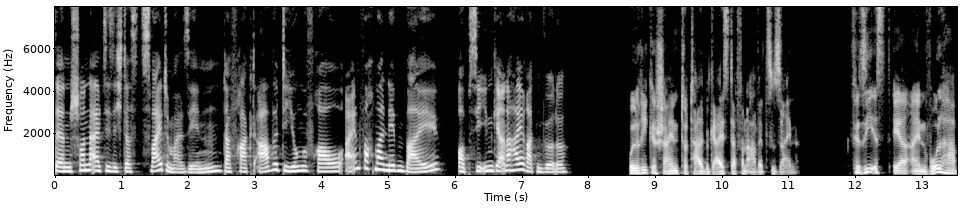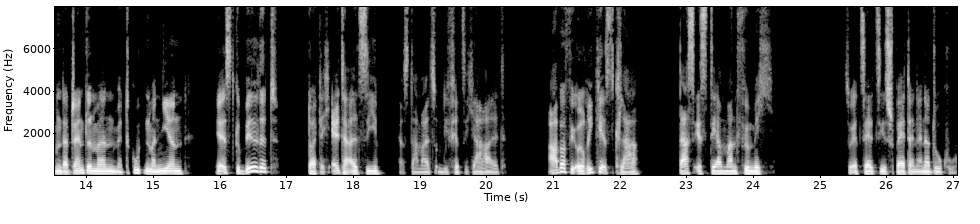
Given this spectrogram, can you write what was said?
denn schon als sie sich das zweite Mal sehen, da fragt Arvid die junge Frau einfach mal nebenbei, ob sie ihn gerne heiraten würde. Ulrike scheint total begeistert von Arvid zu sein. Für sie ist er ein wohlhabender Gentleman mit guten Manieren. Er ist gebildet, deutlich älter als sie, er ist damals um die 40 Jahre alt. Aber für Ulrike ist klar, das ist der Mann für mich. So erzählt sie es später in einer Doku.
